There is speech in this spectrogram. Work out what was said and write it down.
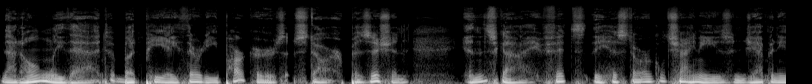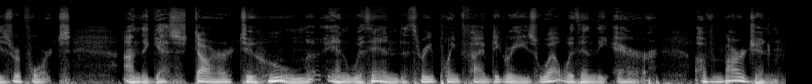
Not only that, but PA 30 Parker's star position in the sky fits the historical Chinese and Japanese reports on the guest star to whom and within the 3.5 degrees, well within the error of margin.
